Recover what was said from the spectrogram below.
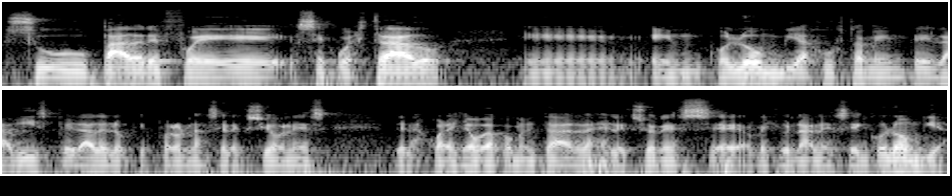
Su padre fue secuestrado eh, en Colombia justamente en la víspera de lo que fueron las elecciones de las cuales ya voy a comentar, las elecciones eh, regionales en Colombia.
